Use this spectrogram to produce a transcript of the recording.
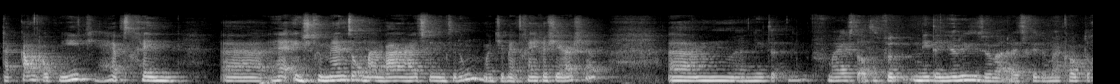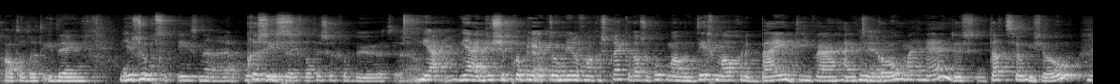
Dat kan ook niet. Je hebt geen hè, instrumenten om aan waarheidsvinding te doen, want je bent geen recherche. Ehm, niet, voor mij is het altijd voor- niet een juridische waarheidsvinden, maar ik hoop toch altijd dat iedereen Je doet- is naar hoe Precies. het, wat is er gebeurd. eh. ja, ja, dus je probeert Ja. door middel van gesprekken wel zo goed mogelijk dicht mogelijk bij die waarheid te Ja. komen. Hè? Dus dat sowieso. Ja.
